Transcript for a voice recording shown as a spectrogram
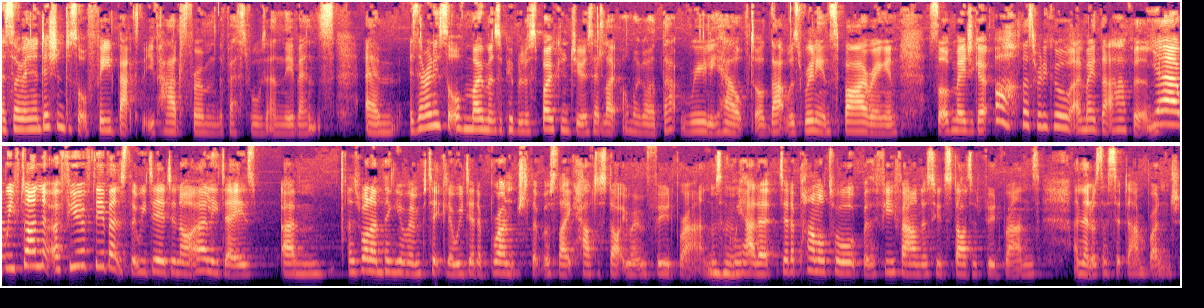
And so, in addition to sort of feedback that you've had from the festivals and the events, um, is there any sort of moments where people have spoken to you and said, like, "Oh my god, that really helped," or "That was really inspiring," and sort of made you go, "Oh, that's really cool. I made that happen." Yeah, we've done a few of the events that we did in our early days. Um, there's one I'm thinking of in particular. We did a brunch that was like how to start your own food brand. Mm-hmm. And we had a did a panel talk with a few founders who'd started food brands, and then it was a sit down brunch.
